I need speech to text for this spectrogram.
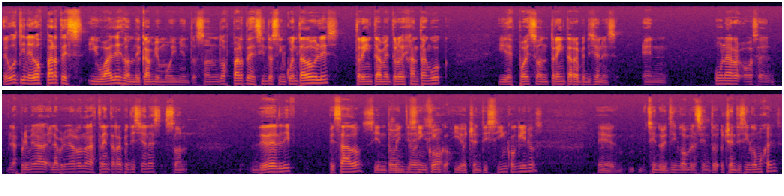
el bot tiene dos partes iguales donde cambia un movimiento. Son dos partes de 150 dobles, 30 metros de hand and walk, y después son 30 repeticiones. En una, o sea, las primera, en la primera ronda las 30 repeticiones son de deadlift pesado, 125, 125. y 85 kilos. Eh, 125 hombres, 185 mujeres.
